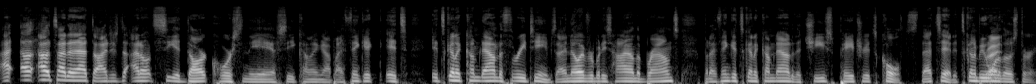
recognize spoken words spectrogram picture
I, outside of that, though, I just I don't see a dark horse in the AFC coming up. I think it, it's it's going to come down to three teams. I know everybody's high on the Browns, but I think it's going to come down to the Chiefs, Patriots, Colts. That's it. It's going to be one of those three.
